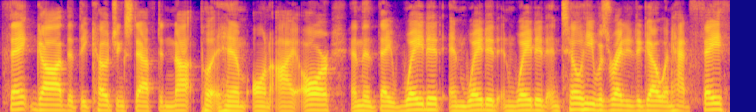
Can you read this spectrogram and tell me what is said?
Thank God that the coaching staff did not put him on IR and that they waited and waited and waited until he was ready to go and had faith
